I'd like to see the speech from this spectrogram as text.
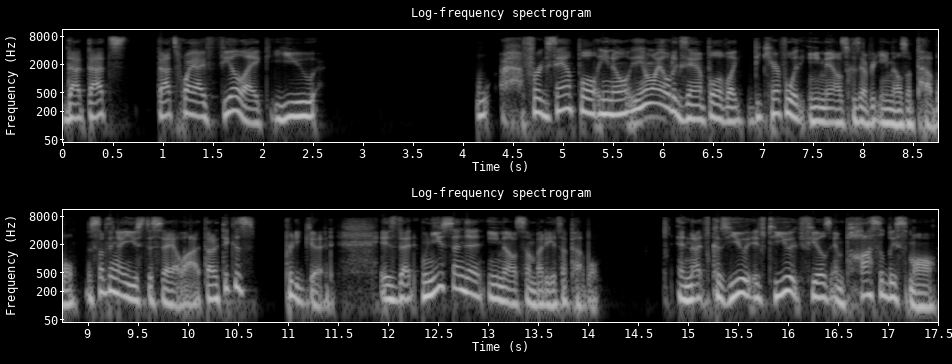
That that's that's why I feel like you for example, you know, you know my old example of like be careful with emails because every email is a pebble. It's something I used to say a lot that I think is pretty good is that when you send an email to somebody, it's a pebble. And that's because you, if to you it feels impossibly small,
